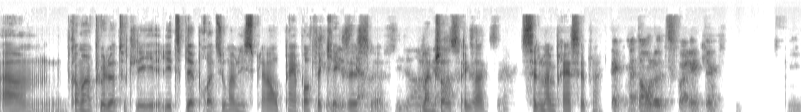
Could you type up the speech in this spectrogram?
Comme un peu là, tous les, les types de produits ou même les suppléments, ou peu importe là, qui existent. Même général, chose, exact. c'est le même principe. là. Fait que, mettons, là, tu vois quelqu'un qui,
